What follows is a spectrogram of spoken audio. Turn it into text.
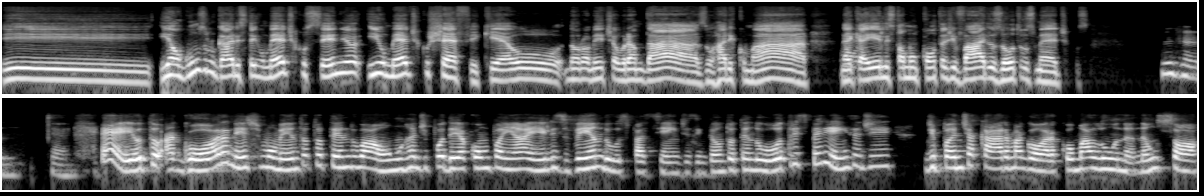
e em alguns lugares tem o médico sênior e o médico chefe, que é o normalmente é o Ramdas, o Harikumar, né? É. Que aí eles tomam conta de vários outros médicos. Uhum. É. é. eu tô agora, neste momento, eu tô tendo a honra de poder acompanhar eles vendo os pacientes. Então, estou tendo outra experiência de, de Panchakarma agora, como aluna, não só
